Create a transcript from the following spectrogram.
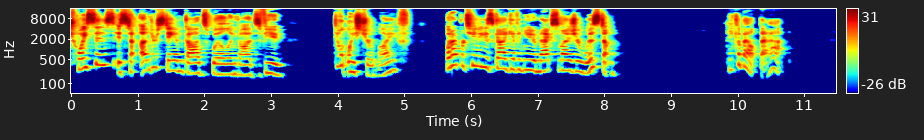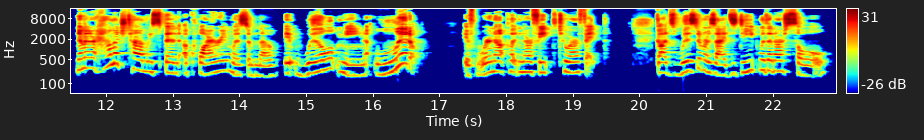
choices is to understand God's will and God's view. Don't waste your life. What opportunity has God given you to maximize your wisdom? Think about that. No matter how much time we spend acquiring wisdom, though, it will mean little if we're not putting our feet to our faith. God's wisdom resides deep within our soul,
